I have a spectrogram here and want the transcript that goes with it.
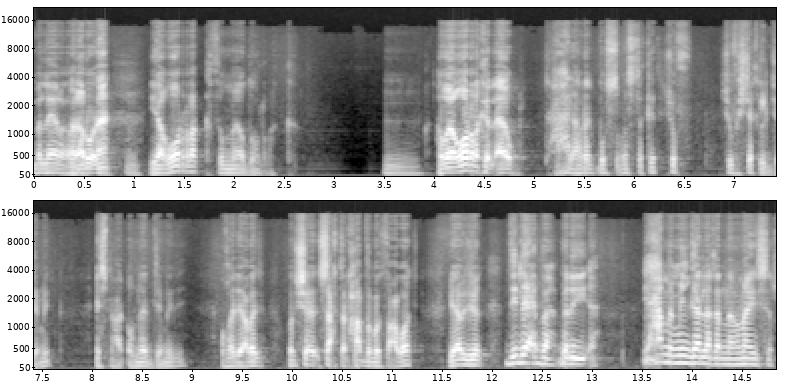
بالله الغرور؟ يغرك ثم يضرك. هو يغرك الأول. تعال يا راجل بص بص كده شوف شوف الشكل الجميل. اسمع الأغنية الجميلة دي. يا راجل ساحة الحظر بالطعوات يا راجل دي لعبة بريئة. يا عم مين قال لك انها ميسر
